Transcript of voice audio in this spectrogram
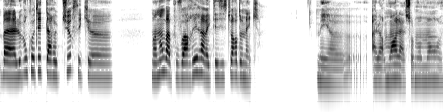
bah, le bon côté de ta rupture, c'est que maintenant on va pouvoir rire avec tes histoires de mecs. Mais alors, moi, là, sur le moment,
